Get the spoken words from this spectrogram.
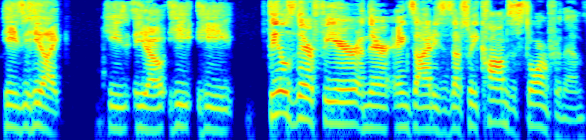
he's he like he's you know he he feels their fear and their anxieties and stuff, so he calms the storm for them.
